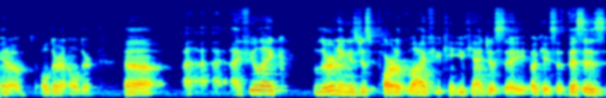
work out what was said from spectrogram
you know, older and older, uh, I, I feel like learning is just part of life. You can't you can't just say okay, so this is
